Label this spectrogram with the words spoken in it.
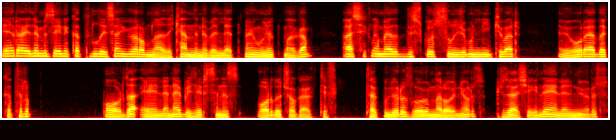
Eğer ailemize yeni katıldıysan yorumlarda kendini belli etmeyi unutma. Açıklamaya da Discord sunucumun linki var. E, oraya da katılıp orada eğlenebilirsiniz. Orada çok aktif takılıyoruz, oyunlar oynuyoruz. Güzel şekilde eğleniyoruz.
